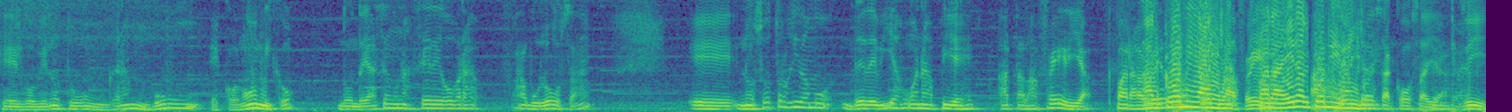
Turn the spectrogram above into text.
que el gobierno tuvo un gran boom económico, donde hacen una serie de obras fabulosas, ¿eh? Eh, nosotros íbamos desde Villa Juana a pie hasta la feria para ver Island, feria, para ir al Coney. Toda esa cosa ya. Sí,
